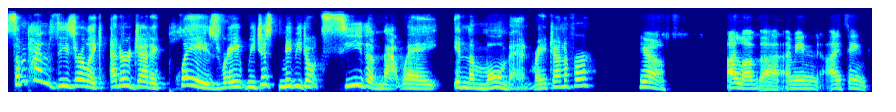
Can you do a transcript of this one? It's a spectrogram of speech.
sometimes these are like energetic plays, right? We just maybe don't see them that way in the moment, right, Jennifer? Yeah. I love that. I mean, I think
